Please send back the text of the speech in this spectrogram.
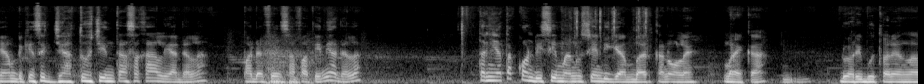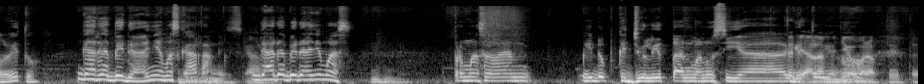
Yang bikin saya jatuh cinta sekali adalah pada filsafat ini adalah ternyata kondisi manusia yang digambarkan oleh mereka 2000 tahun yang lalu itu nggak ada bedanya mas sekarang. Nggak ada bedanya mas. Permasalahan hidup kejulitan manusia Itu gitu dialami ya. juga Oh waktu itu.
